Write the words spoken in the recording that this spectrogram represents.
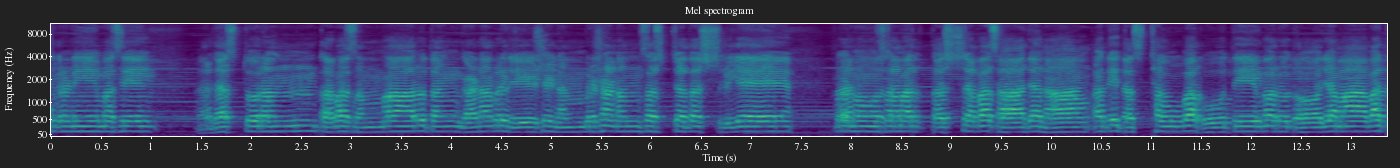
गृणीमसि। रजस्तुरन्तव सम्मारुतम् गणमृजेषिणम् वृषणम् सश्चतः श्रिये प्रनो समर्थः शवसा जनाम् अतितस्थौ व ऊते मरुतोऽयमावत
